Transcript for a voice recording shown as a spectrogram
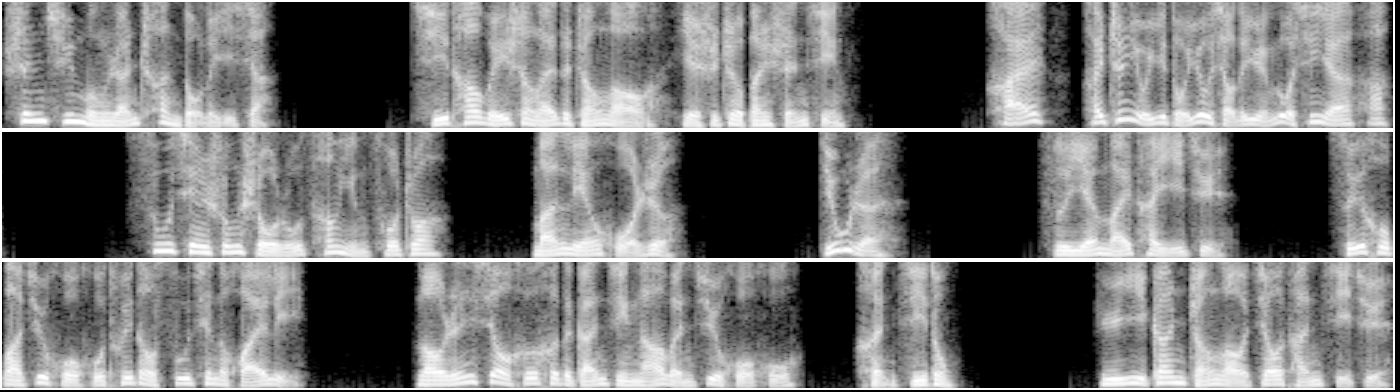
身躯猛然颤抖了一下。其他围上来的长老也是这般神情。还还真有一朵幼小的陨落心炎啊！苏千双手如苍蝇搓抓，满脸火热。丢人！紫妍埋汰一句。随后把聚火壶推到苏千的怀里，老人笑呵呵的赶紧拿稳聚火壶，很激动，与一干长老交谈几句，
